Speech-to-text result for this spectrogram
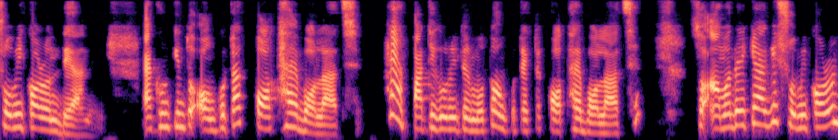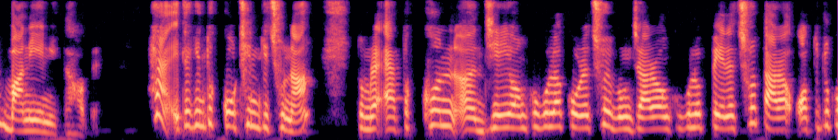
সমীকরণ দেয়া নেই। এখন কিন্তু অঙ্কটা কথায় বলা আছে হ্যাঁ? পাটিগণিতের মতো অঙ্কটা একটা কথায় বলা আছে। সো আমাদেরকে আগে সমীকরণ বানিয়ে নিতে হবে। হ্যাঁ এটা কিন্তু কঠিন কিছু না। তোমরা এতক্ষণ যে অঙ্কগুলো করেছ এবং যারা অঙ্কগুলো পেরেছ, তারা অতটুকু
